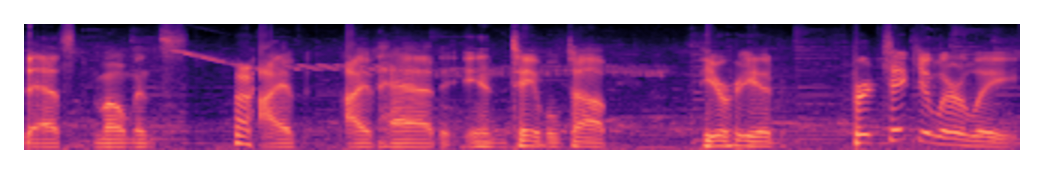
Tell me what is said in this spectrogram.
best moments I've I've had in tabletop. Period. Particularly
